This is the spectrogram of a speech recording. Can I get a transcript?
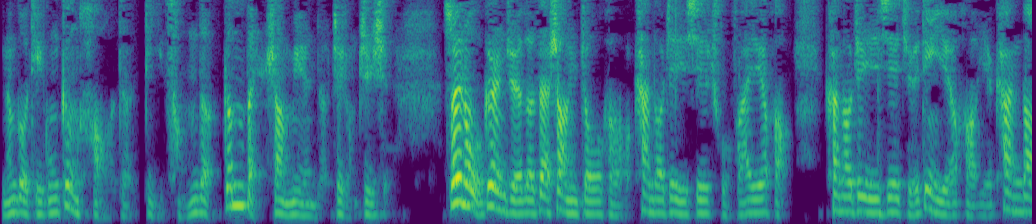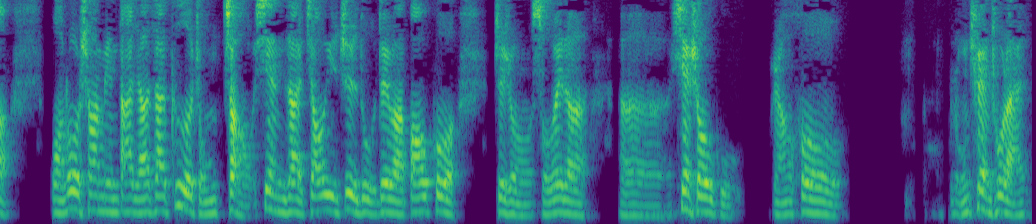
能够提供更好的底层的根本上面的这种支持。所以呢，我个人觉得，在上一周哈，看到这一些处罚也好，看到这一些决定也好，也看到网络上面大家在各种找现在交易制度，对吧？包括这种所谓的呃限售股，然后。融券出来，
